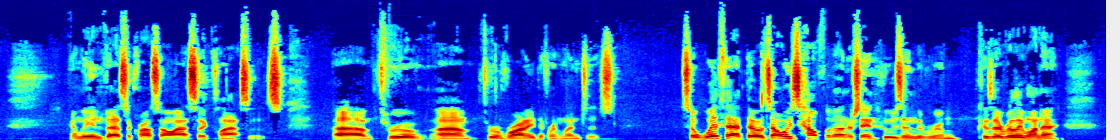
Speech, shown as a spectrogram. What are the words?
and we invest across all asset classes uh, through um, through a variety of different lenses. So with that, though, it's always helpful to understand who's in the room because I really want to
